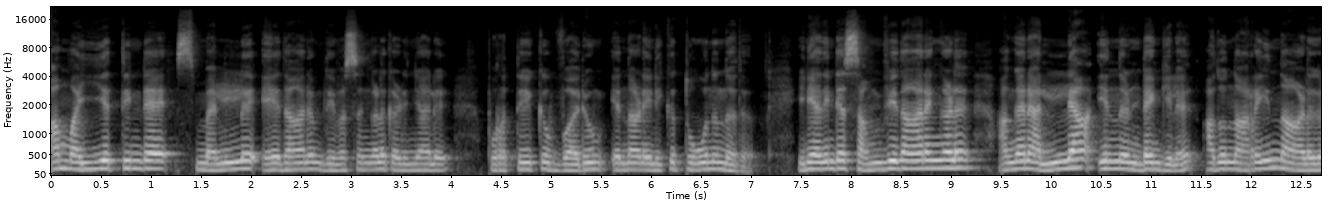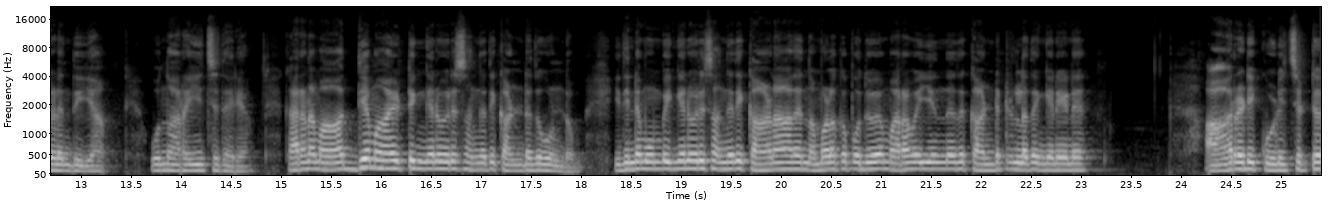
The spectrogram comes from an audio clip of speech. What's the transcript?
ആ മയ്യത്തിന്റെ സ്മെല്ല് ഏതാനും ദിവസങ്ങൾ കഴിഞ്ഞാൽ പുറത്തേക്ക് വരും എന്നാണ് എനിക്ക് തോന്നുന്നത്. ഇനി അതിന്റെ സംവിധാനങ്ങൾ അങ്ങനെ അല്ല എന്നുണ്ടെങ്കിൽ അതൊന്ന് അറിയുന്ന ആളുകൾ എന്ത് ചെയ്യാം? ഒന്ന് അറിയിച്ചു തരിക കാരണം ആദ്യമായിട്ട് ഇങ്ങനെ ഒരു സംഗതി കണ്ടതുകൊണ്ടും ഇതിന്റെ മുമ്പ് ഇങ്ങനെ ഒരു സംഗതി കാണാതെ നമ്മളൊക്കെ പൊതുവെ മറവയ്യുന്നത് കണ്ടിട്ടുള്ളത് എങ്ങനെയാണ്? ആറടി കുഴിച്ചിട്ട്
